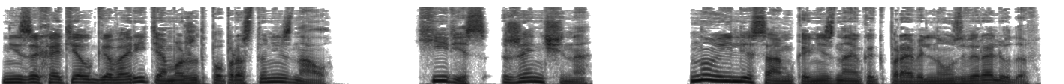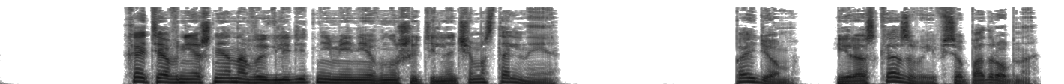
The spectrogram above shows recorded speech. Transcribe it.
Не захотел говорить, а может, попросту не знал. Хирис – женщина. Ну или самка, не знаю, как правильно у зверолюдов. Хотя внешне она выглядит не менее внушительно, чем остальные. Пойдем и рассказывай все подробно.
